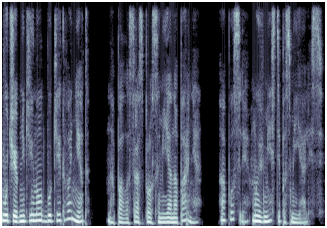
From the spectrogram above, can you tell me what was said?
В учебнике и ноутбуке этого нет», — напала с расспросами я на парня, а после мы вместе посмеялись.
